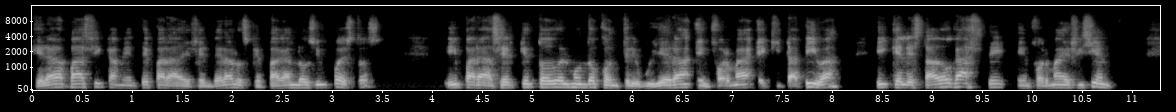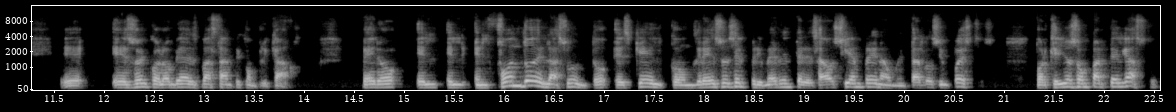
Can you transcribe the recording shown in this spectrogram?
que era básicamente para defender a los que pagan los impuestos y para hacer que todo el mundo contribuyera en forma equitativa y que el Estado gaste en forma eficiente. Eh, eso en Colombia es bastante complicado. Pero el, el, fondo del asunto es que el Congreso es el primero interesado siempre en aumentar los impuestos, porque ellos son parte del gasto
